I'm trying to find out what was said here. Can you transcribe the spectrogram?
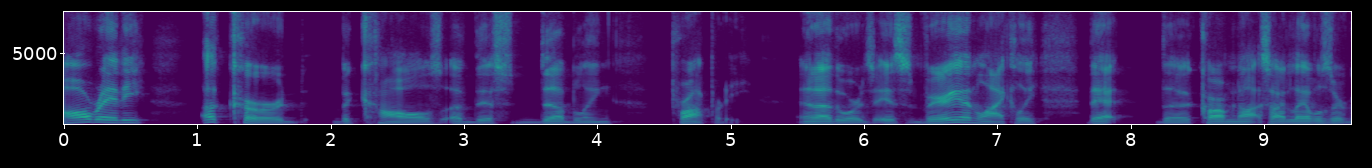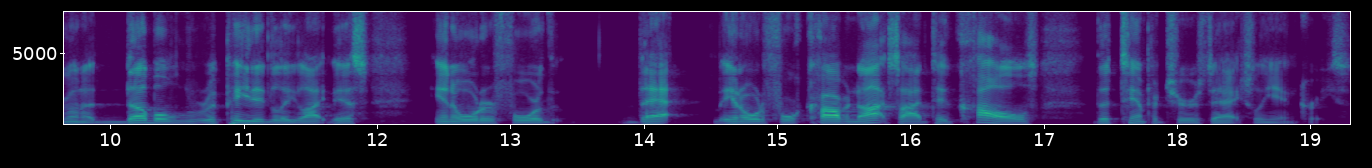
already occurred because of this doubling property. In other words, it's very unlikely that the carbon dioxide levels are going to double repeatedly like this in order for that in order for carbon dioxide to cause the temperatures to actually increase.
